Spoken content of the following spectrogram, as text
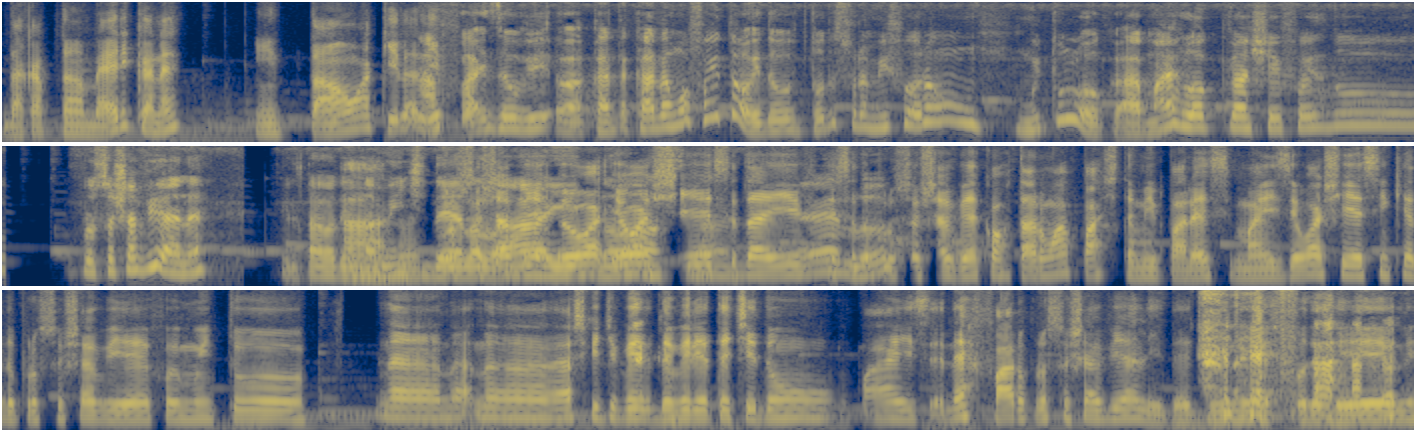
da Capitã América, né? Então aquilo ali Rapaz, foi... eu vi, cada, cada uma foi doido. Todas para mim foram muito loucas. A mais louca que eu achei foi do professor Xavier, né? Ele tava dentro ah, da mente dela lá. Xavier, e, eu, nossa, eu achei esse daí, é esse do professor Xavier cortaram uma parte também, parece, mas eu achei assim que a do professor Xavier foi muito. Não, não, não, acho que deve, deveria ter tido um mais. Nerfar o professor Xavier ali, dedinho poder dele.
